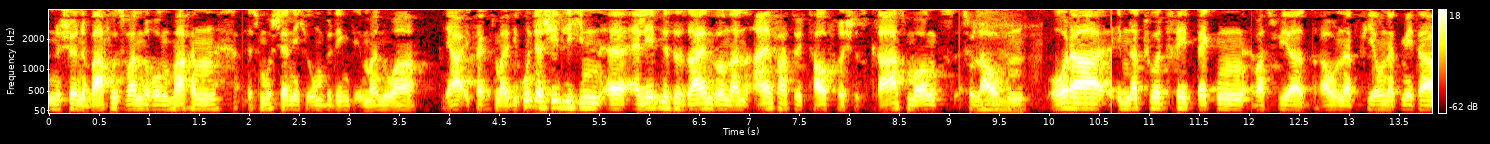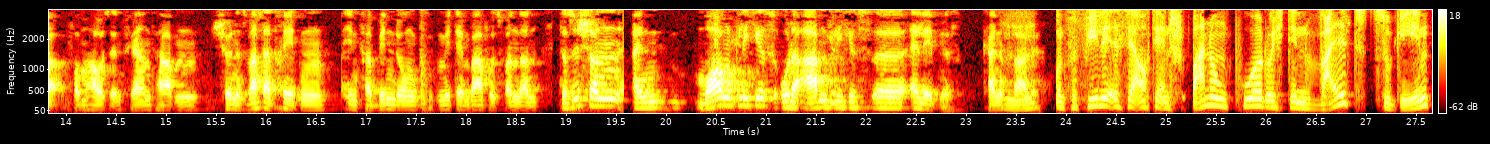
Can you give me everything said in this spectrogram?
eine schöne Barfußwanderung machen. Es muss ja nicht unbedingt immer nur ja, ich sage es mal, die unterschiedlichen äh, Erlebnisse sein, sondern einfach durch taufrisches Gras morgens zu laufen mhm. oder im Naturtretbecken, was wir 300, 400 Meter vom Haus entfernt haben, schönes Wasser treten in Verbindung mit dem Barfußwandern. Das ist schon ein morgendliches oder abendliches äh, Erlebnis. Keine mhm. Frage. Und für viele ist ja auch die Entspannung pur durch den Wald zu gehen.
